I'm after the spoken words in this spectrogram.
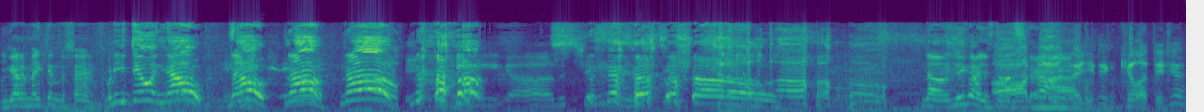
You gotta make them defend. What are you doing? No! No! No! No! No! We are the champions. No! No, you guys not Oh staying. no, you didn't kill it, did you?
